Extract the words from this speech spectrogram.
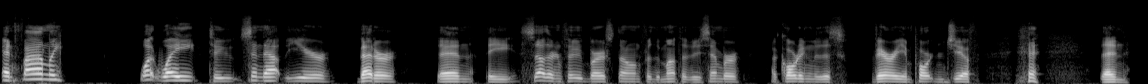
And finally, what way to send out the year better than the Southern Food Birthstone for the month of December according to this very important GIF, than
